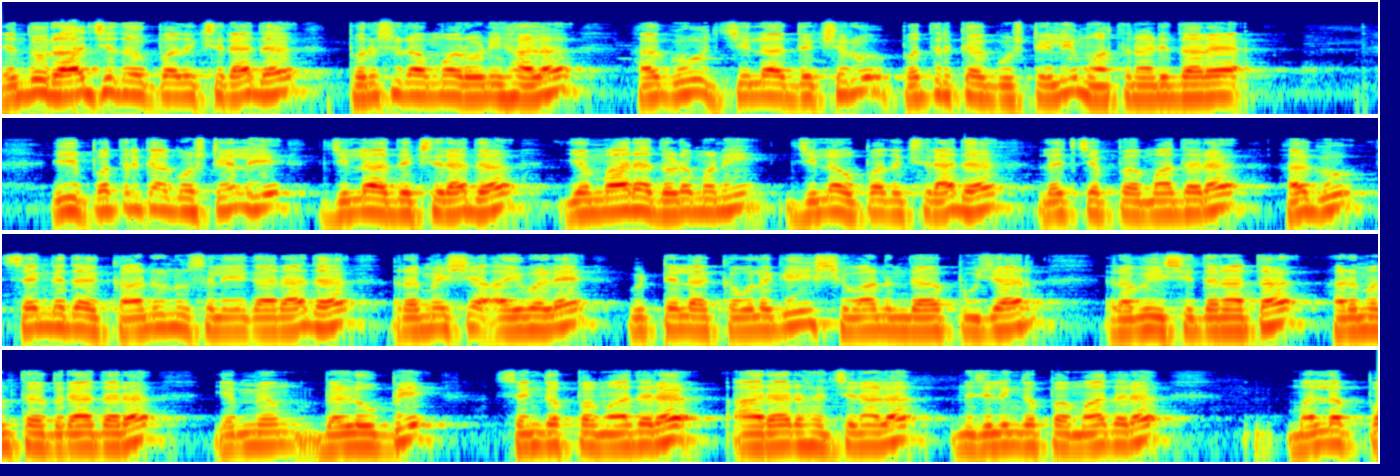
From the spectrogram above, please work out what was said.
ಎಂದು ರಾಜ್ಯದ ಉಪಾಧ್ಯಕ್ಷರಾದ ಪರಶುರಾಮ ರೋಣಿಹಾಳ ಹಾಗೂ ಜಿಲ್ಲಾಧ್ಯಕ್ಷರು ಪತ್ರಿಕಾಗೋಷ್ಠಿಯಲ್ಲಿ ಮಾತನಾಡಿದ್ದಾರೆ. ಈ ಪತ್ರಿಕಾಗೋಷ್ಠಿಯಲ್ಲಿ ಜಿಲ್ಲಾಧ್ಯಕ್ಷರಾದ ಎಂಆರ್ ದೊಡಮನಿ, ಜಿಲ್ಲಾ ಉಪಾಧ್ಯಕ್ಷರಾದ ಲಚ್ಚಪ್ಪ ಮಾದರ ಹಾಗೂ ಸಂಘದ ಕಾನೂನು ಸಲಹೆಗಾರಾದ ರಮೇಶ ಐಹೊಳೆ, ವಿಠ್ಠಲ ಕೌಲಗಿ, ಶಿವಾನಂದ ಪೂಜಾರ್, ರವಿ ಸಿದ್ದನಾಥ, ಹನುಮಂತ ಬಿರಾದರ, ಎಂಎಂ ಬೆಳ್ಳುಬ್ಬಿ, ಸಂಗಪ್ಪ ಮಾದರ ಆರ್ಆರ್ ಹಂಚನಾಳ, ನಿಜಲಿಂಗಪ್ಪ ಮಾದರ, ಮಲ್ಲಪ್ಪ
